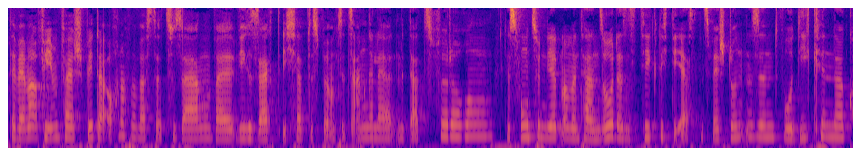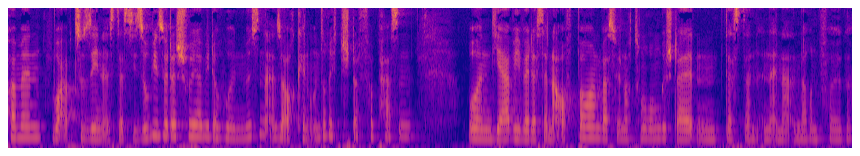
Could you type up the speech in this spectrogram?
Da werden wir auf jeden Fall später auch noch mal was dazu sagen, weil, wie gesagt, ich habe das bei uns jetzt angeleiert mit DATS-Förderung. Das funktioniert momentan so, dass es täglich die ersten zwei Stunden sind, wo die Kinder kommen, wo abzusehen ist, dass sie sowieso das Schuljahr wiederholen müssen, also auch keinen Unterrichtsstoff verpassen. Und ja, wie wir das dann aufbauen, was wir noch drumherum gestalten, das dann in einer anderen Folge.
